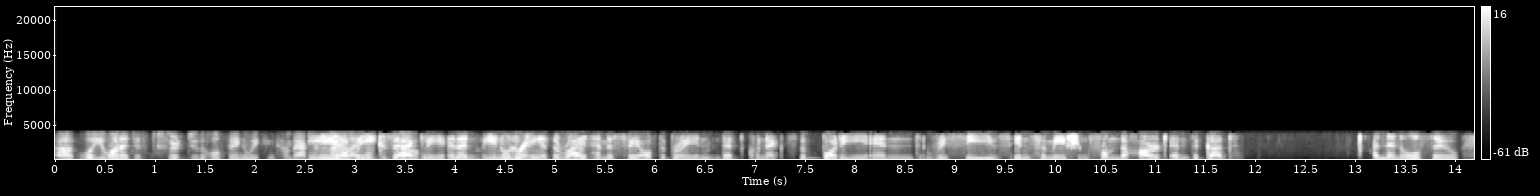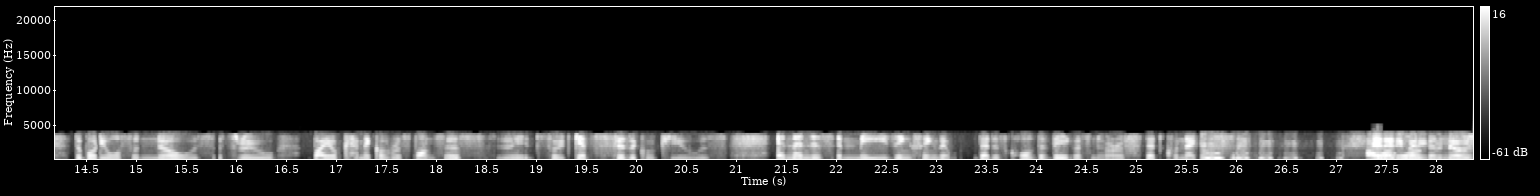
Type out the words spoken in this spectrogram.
uh, well. You want to just sort of do the whole thing, and we can come back and Yeah, highlight. So- exactly. and then, you know, looking Great. at the right hemisphere of the brain that connects the body and receives information from the heart and the gut. And then also, the body also knows through biochemical responses, so it gets physical cues. And then this amazing thing that that is called the vagus nerve that connects our and anybody organs. who knows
